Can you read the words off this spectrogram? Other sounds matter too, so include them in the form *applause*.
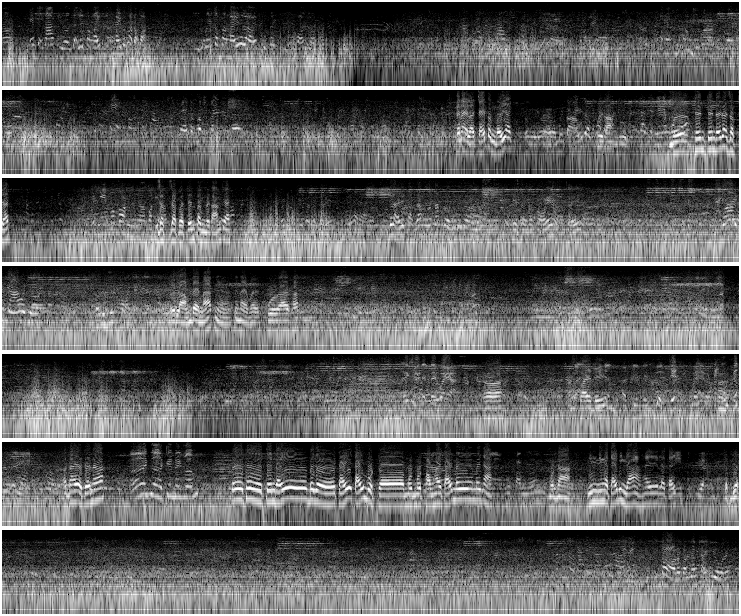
À, em chạy ra thì ờ, chạy lên thang máy thì thang máy vẫn hoạt động à? Thì lúc đấy trong thang máy hay là em xuống đây thì có gì không? Xe tổng hợp chắc là cái này là cháy tầng mấy anh? Tầng 18 18. điện nhà em Với- có Trên trên đấy là dập chưa anh? điện nhà em có còn còn điện Dập dập ở trên tầng 18 chưa anh? Với lại thì cảm giác nó tắt rồi nhưng bây giờ nó hiện tại nó khói à, cháy này Có ai cái nhà không chị làm đèn ác nhỉ, cái này mà cua ai phát? Sáng đến đây quay à? Ờ. Sáng quay tí. Ở trên cái cửa chết, nó thành À. một gấp gì. Ở đây ở trên nữa. Ờ, ở trên đây xuống. Thế, thế trên đấy bây giờ cháy cháy một ờ, một một phòng hay cháy mấy mấy nhà? À, một phòng thôi. Một nhà. Nhưng nhưng mà cháy bình ga hay là cháy chụp điện. chập điện? Tỏ là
